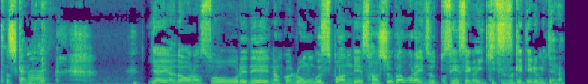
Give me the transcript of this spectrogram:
確かにね。いやいや、だから、それで、なんか、ロングスパンで3週間ぐらいずっと先生が生き続けてるみたいな。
